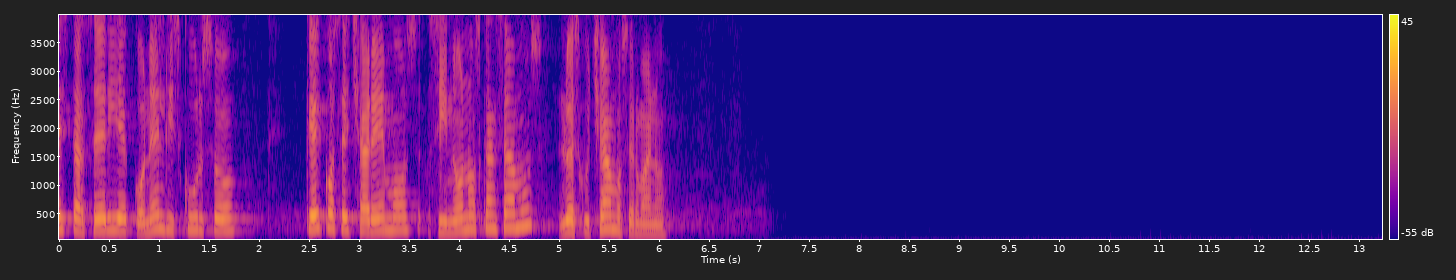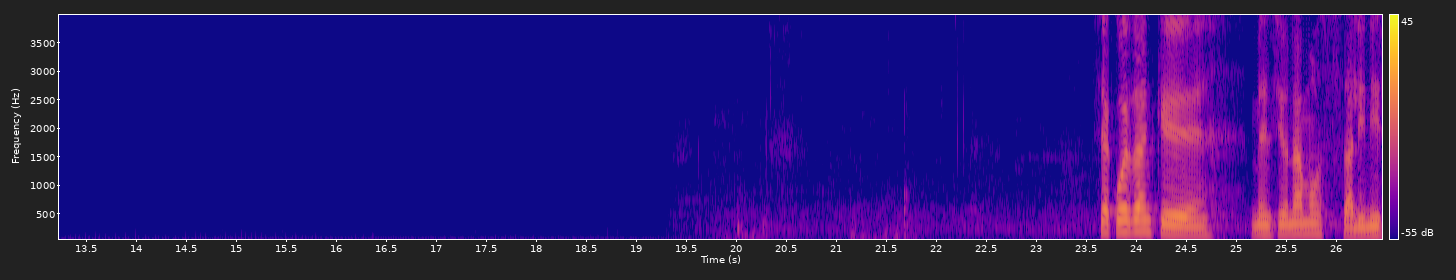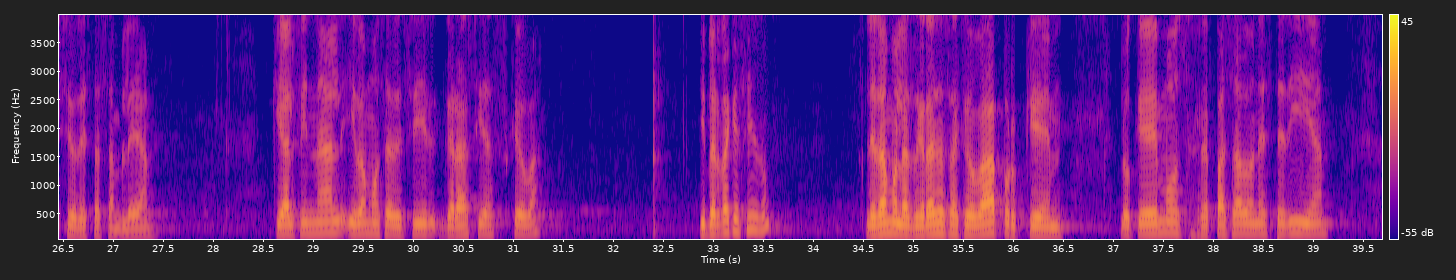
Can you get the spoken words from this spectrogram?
esta serie con el discurso ¿Qué cosecharemos si no nos cansamos? Lo escuchamos, hermano. ¿Se acuerdan que mencionamos al inicio de esta asamblea que al final íbamos a decir gracias Jehová? Y verdad que sí, ¿no? Le damos las gracias a Jehová porque lo que hemos repasado en este día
